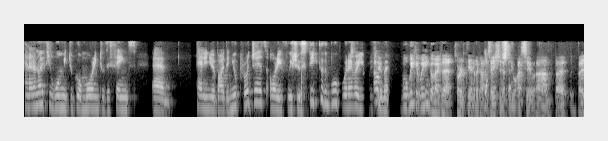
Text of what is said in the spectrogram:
And I don't know if you want me to go more into the saints. Um, telling you about the new projects or if we should stick to the book whatever you prefer oh, well we can we can go back to that towards the end of the conversation yeah, if sure. you want to um, but but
